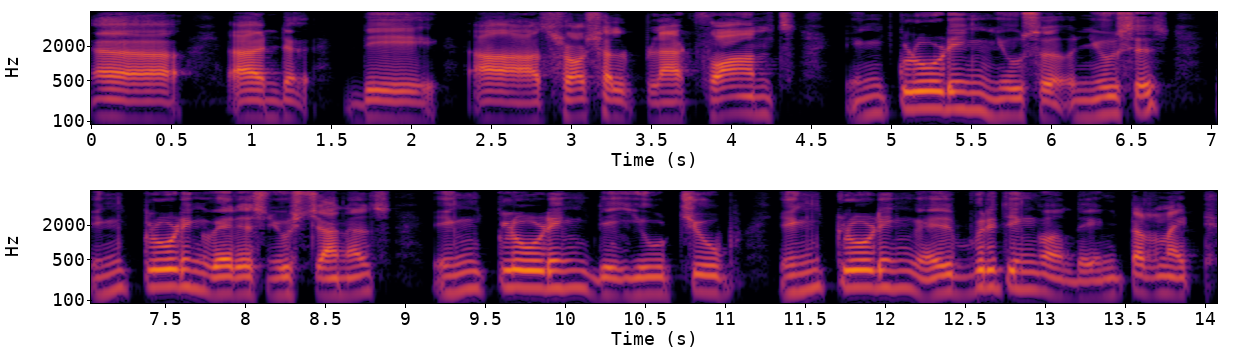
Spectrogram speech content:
uh, and the uh, social platforms, including news, uh, newses, including various news channels, including the YouTube, including everything on the internet,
